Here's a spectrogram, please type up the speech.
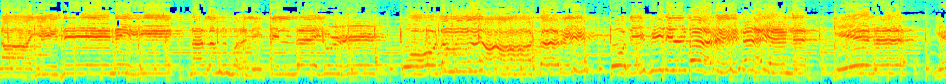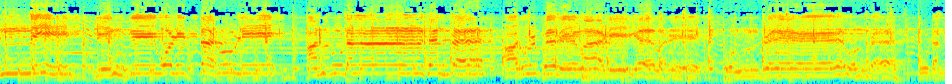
நாயினே நலம் அளித்தில்லையுள் கோலம் சென்ற அருள் பெருமடியவரே ஒன்றே ஒன்ற உடன்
